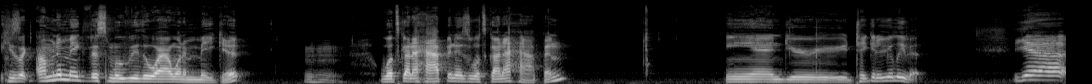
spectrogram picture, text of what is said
he's like, I'm gonna make this movie the way I want to make it. Mhm. What's gonna happen is what's gonna happen, and you take it or you leave it. Yeah,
